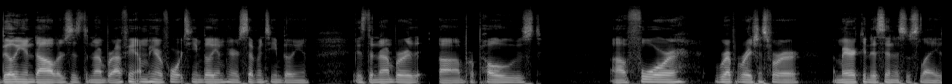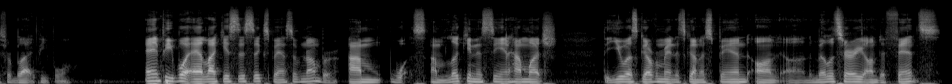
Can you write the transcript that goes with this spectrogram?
billion dollars is the number. I think I'm here 14 billion, I'm here 17 billion is the number um, proposed uh, for reparations for American descendants of slaves for black people. And people act like it's this expensive number. I'm I'm looking and seeing how much the U.S. government is going to spend on uh, the military on defense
